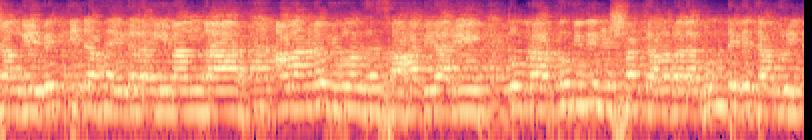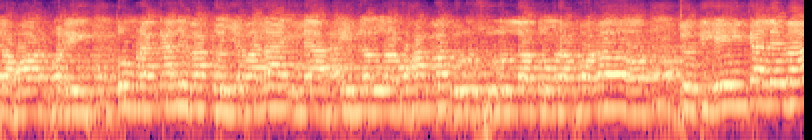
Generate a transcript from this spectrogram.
সঙ্গে এই ব্যক্তিটা হয়ে গেল ইমানদার আমার নবী বলছে, সাহাবীরা রে, তোমরা প্রতিদিন সকালবেলা ঘুম থেকে জাগরিত হওয়ার পরে তোমরা কালেমা তৈয়বা, লা ইলাহা ইল্লাল্লাহ মুহাম্মাদুর রাসূলুল্লাহ তোমরা পড়ো। যদি এই কালেমা,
